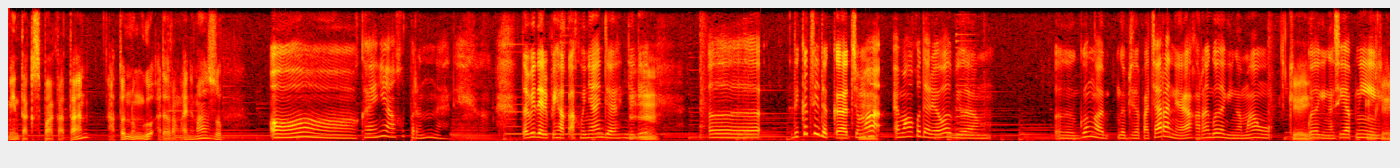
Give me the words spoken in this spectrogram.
minta kesepakatan atau nunggu ada orang lain yang masuk. Oh, kayaknya aku pernah deh. Tapi dari pihak akunya aja. Jadi Mm-mm. eh deket sih deket. Cuma Hmm. emang aku dari awal bilang eh gue nggak nggak bisa pacaran ya karena gue lagi nggak mau. oke. Gue lagi nggak siap nih. Oke.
